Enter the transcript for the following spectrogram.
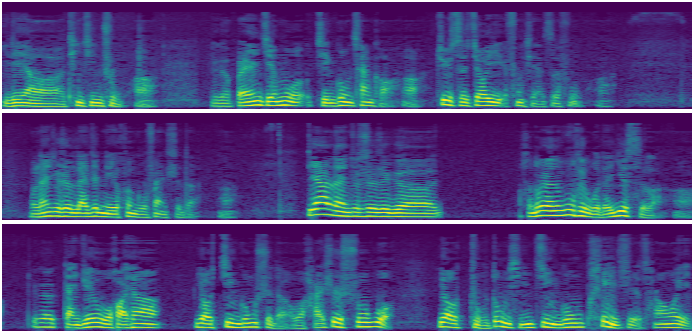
一定要听清楚啊。这个本人节目仅供参考啊，据此交易风险自负啊。我呢就是来这里混口饭吃的啊。第二呢就是这个很多人误会我的意思了啊，这个感觉我好像要进攻似的。我还是说过要主动型进攻，配置仓位，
